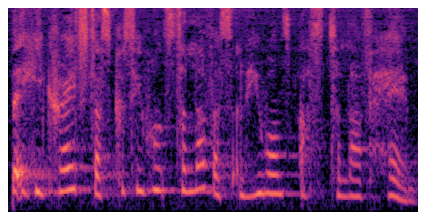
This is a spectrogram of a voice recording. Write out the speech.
But he created us because he wants to love us and he wants us to love him.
